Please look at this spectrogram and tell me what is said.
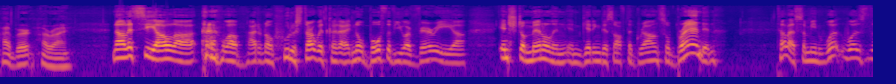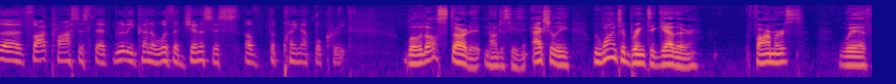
Hi, Burt. Hi, Ryan. Now let's see. I'll uh, well, I don't know who to start with because I know both of you are very uh, instrumental in, in getting this off the ground. So, Brandon, tell us, I mean, what was the thought process that really kind of was the genesis of the pineapple crate? Well, it all started, no, just easy. Actually, we wanted to bring together farmers with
